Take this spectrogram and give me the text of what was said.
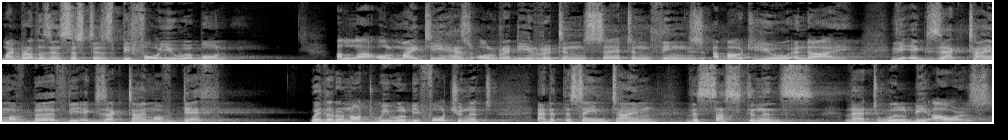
My brothers and sisters, before you were born, Allah Almighty has already written certain things about you and I. The exact time of birth, the exact time of death, whether or not we will be fortunate, and at the same time, the sustenance that will be ours,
